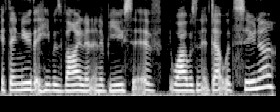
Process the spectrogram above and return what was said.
If they knew that he was violent and abusive, why wasn't it dealt with sooner?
